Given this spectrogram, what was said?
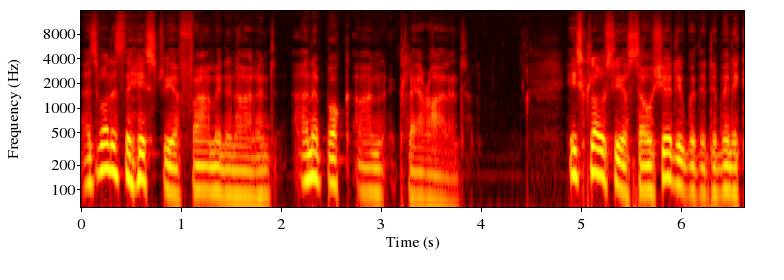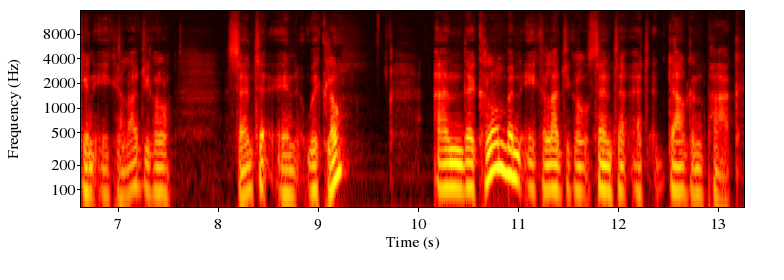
as well as the history of farming in Ireland and a book on Clare Island. He's closely associated with the Dominican Ecological Centre in Wicklow and the Columban Ecological Centre at Dalgan Park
